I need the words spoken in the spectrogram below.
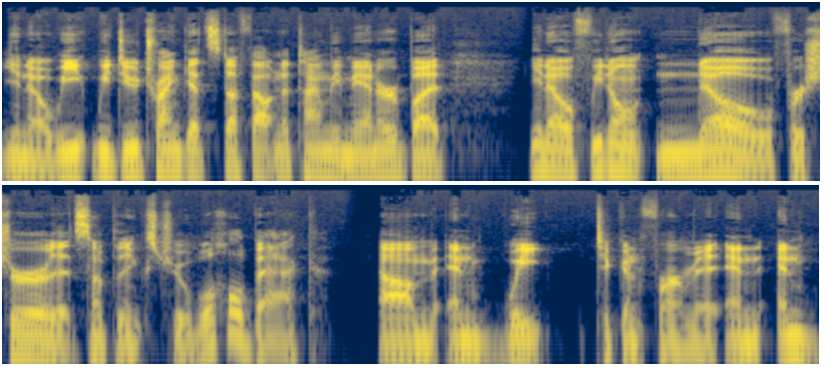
you know, we we do try and get stuff out in a timely manner, but you know, if we don't know for sure that something's true, we'll hold back um, and wait to confirm it. And and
